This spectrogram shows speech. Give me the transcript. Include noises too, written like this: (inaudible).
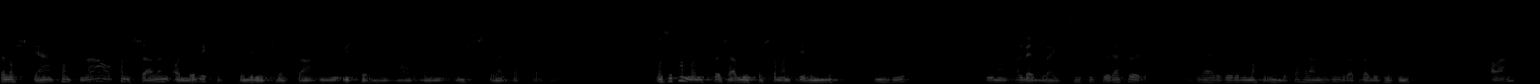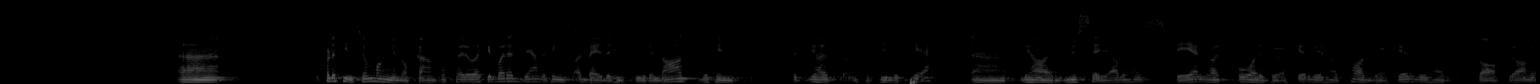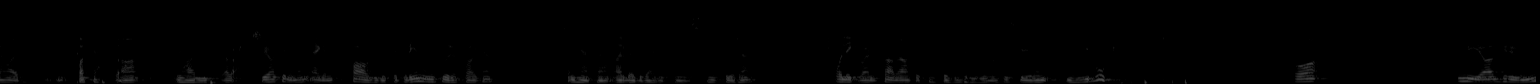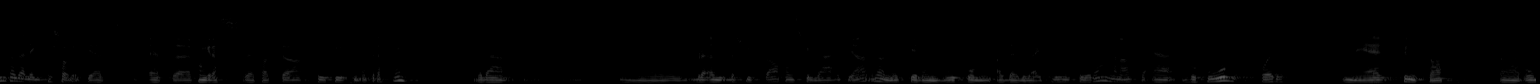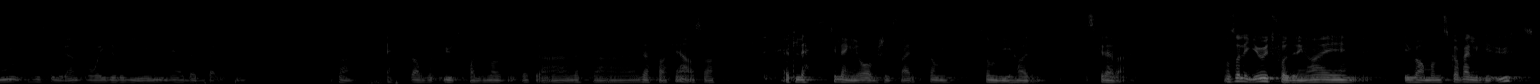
det norske samfunnet, og kanskje den aller viktigste drivkrafta i utforminga av den norske velferdsstaten. Og så kan man spørre seg hvorfor skal man skrive nok en bok om arbeiderbevegelsens historie. Jeg tror eh, Der hvor Ole Martin jobber, så har de 130 000 av dem. Eh, for det finnes jo mange nok av dem fra før. Og det er ikke bare det. Det finnes arbeiderhistorielag. det finnes vi har et, altså et bibliotek, eh, vi har museer, vi har spel, vi har årbøker, vi har fagbøker, vi har statuer, vi har plaketter. Vi har litt av hvert. Vi har til og med en egen fagdisiplin i historiefaget som heter arbeiderbevegelsens historie. Og Likevel så har vi altså tatt oss bryet med å skrive en ny bok. Og Mye av grunnen til det ligger for så vidt i et, et eh, kongressvedtak fra 2013, hvor det beslutta at man skulle ikke nødvendigvis skrive en bok om arbeiderbevegelsens historie, men at det er behov for mer kunnskap uh, om historien og ideologien i arbeiderbevegelsen. Så Et av utfallene av dette, dette, vedtaket er altså et lett tilgjengelig oversiktsverk som, som vi har skrevet. Og Så ligger utfordringa i, i, hva man skal velge ut.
